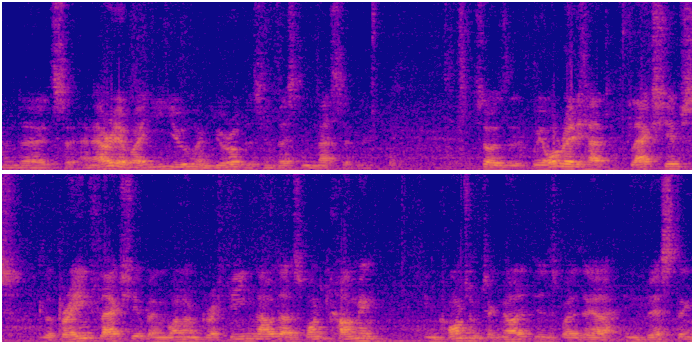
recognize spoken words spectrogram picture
and uh, it's an area where EU and Europe is investing massively. So the, we already had flagships, the BRAIN flagship and one on graphene. Now there's one coming in quantum technologies where they are investing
